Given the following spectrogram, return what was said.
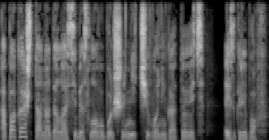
А пока что она дала себе слово больше ничего не готовить из грибов.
